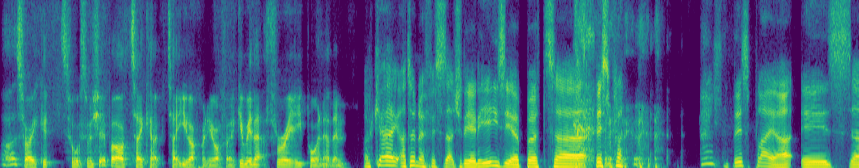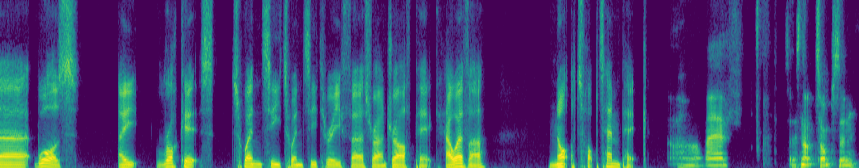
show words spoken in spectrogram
Oh, that's very good sportsmanship. I'll take up, take you up on your offer. Give me that three pointer then. Okay, I don't know if this is actually any easier, but uh, this pl- this player is uh, was a Rockets 2023 first round draft pick. However, not a top 10 pick. oh man, so it's not Thompson.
